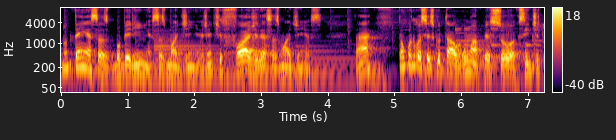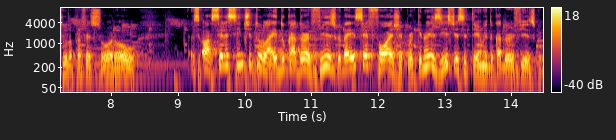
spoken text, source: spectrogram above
Não tem essas bobeirinhas, essas modinhas. A gente foge dessas modinhas, tá? Então, quando você escutar alguma pessoa que se intitula professor ou Ó, se ele se intitular educador físico, daí você foge, porque não existe esse termo educador físico.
